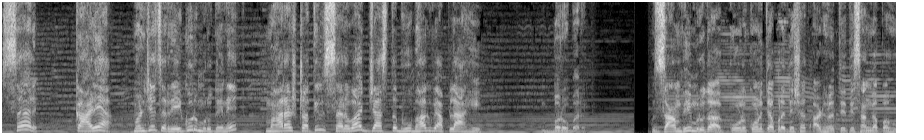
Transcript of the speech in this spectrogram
सर काळ्या. म्हणजेच रेगूर मृदेने महाराष्ट्रातील सर्वात जास्त भूभाग व्यापला आहे. बरोबर. जांभी मृदा कोणकोणत्या प्रदेशात आढळते ते सांगा पाहू.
